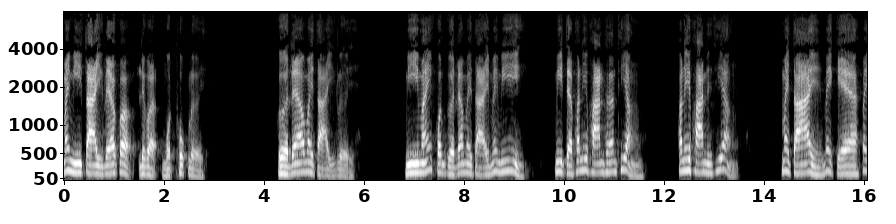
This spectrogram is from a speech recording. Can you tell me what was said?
ไม่มีตายอีกแล้วก็เรียกว่าหมดทุกข์เลย เกิดแล้วไม่ตายอีกเลย มีไหมคนเกิดแล้วไม่ตายไม่มี มีแต่พระนิพพานเท่านั้นเที่ยง พระนิพพานเที่ยง ไม่ตาย ไม่แก่ ไม่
